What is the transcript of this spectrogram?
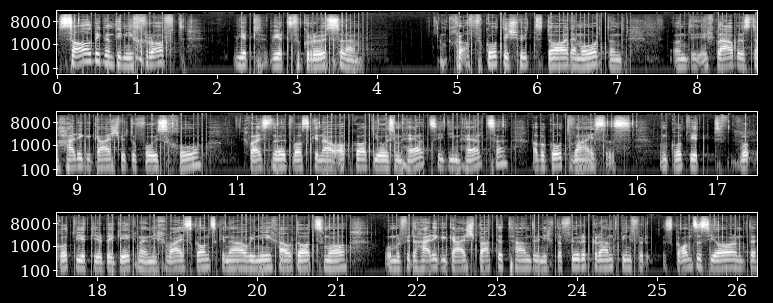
Salbung und deine Kraft wird, wird vergrößern. Die Kraft Gott ist heute da an dem Ort und, und ich glaube, dass der Heilige Geist wird auf uns kommen. Ich weiß nicht, was genau abgeht in unserem Herzen, in deinem Herzen, aber Gott weiß es und Gott wird, Gott wird dir begegnen. Ich weiß ganz genau, wie ich auch dazu mal, wo wir für den Heiligen Geist gebetet haben, wenn ich dafür gerannt bin für das ganze Jahr und der,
